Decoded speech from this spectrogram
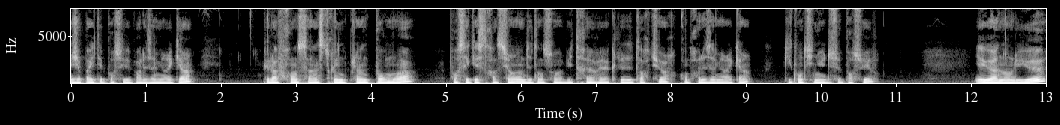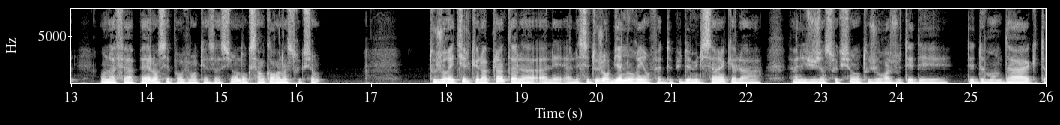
J'ai pas été poursuivi par les Américains, que la France a instruit une plainte pour moi pour séquestration, détention arbitraire et acte de torture contre les Américains, qui continuent de se poursuivre. Il y a eu un non-lieu, on a fait appel, on s'est pourvu en cassation, donc c'est encore en instruction. Toujours est-il que la plainte, elle, s'est toujours bien nourrie en fait. Depuis 2005, elle a, les juges d'instruction ont toujours ajouté des, demandes d'actes,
